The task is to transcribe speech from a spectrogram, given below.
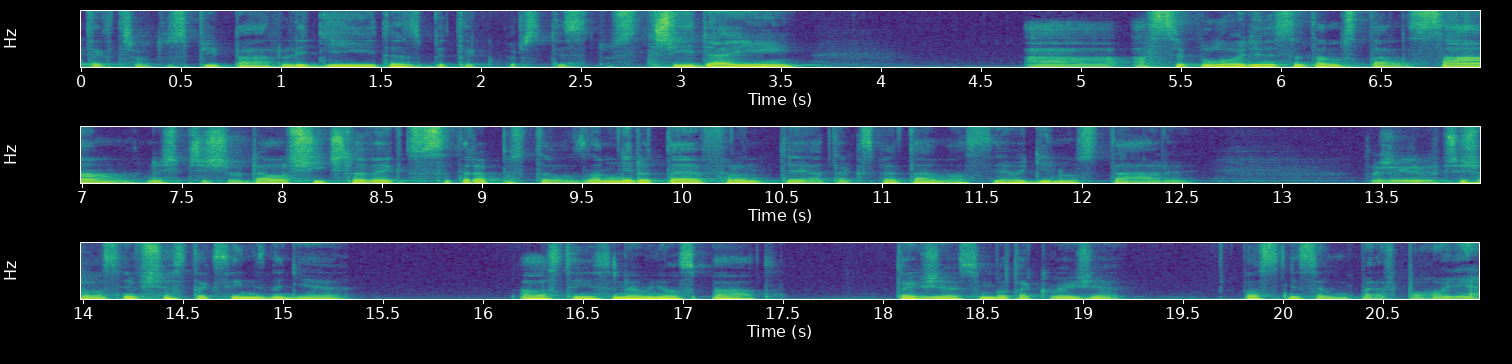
tak třeba tu spí pár lidí, ten zbytek prostě se tu střídají. A asi půl hodiny jsem tam stál sám, než přišel další člověk, co se teda postavil za mě do té fronty a tak jsme tam asi hodinu stáli. Takže kdybych přišel vlastně v 6, tak se nic neděje. Ale stejně jsem neuměl spát. Takže jsem byl takový, že vlastně jsem úplně v pohodě.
